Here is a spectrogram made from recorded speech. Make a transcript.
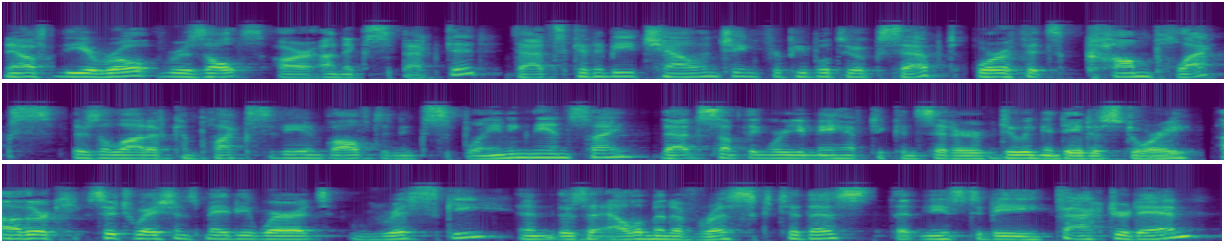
Now, if the results are unexpected, that's going to be challenging for people to accept. Or if it's complex, there's a lot of complexity involved in explaining the insight. That's something where you may have to consider doing a data story. Other situations maybe where it's risky and there's an element of risk to this that needs to be factored in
